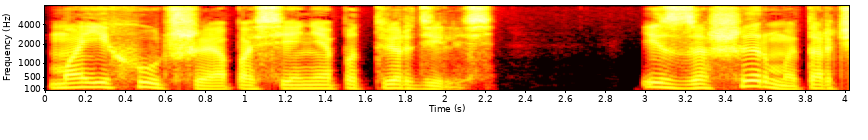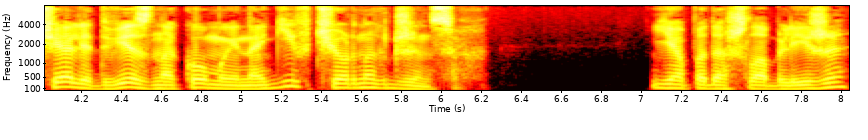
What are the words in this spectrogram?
Мои худшие опасения подтвердились. Из-за ширмы торчали две знакомые ноги в черных джинсах. Я подошла ближе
